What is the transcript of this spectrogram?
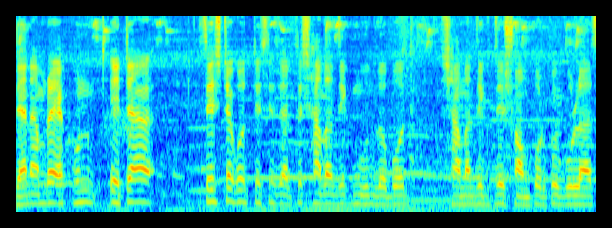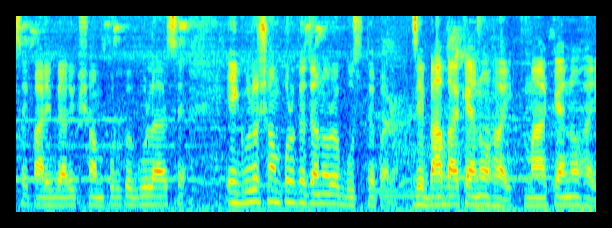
দেন আমরা এখন এটা চেষ্টা করতেছি যাতে সামাজিক মূল্যবোধ সামাজিক যে সম্পর্কগুলো আছে পারিবারিক সম্পর্কগুলো আছে এগুলো সম্পর্কে যেন ওরা বুঝতে পারে যে বাবা কেন হয় মা কেন হয়।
